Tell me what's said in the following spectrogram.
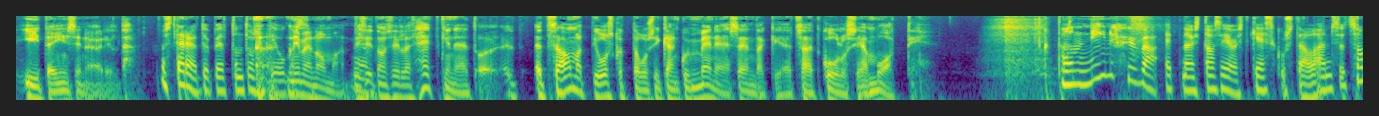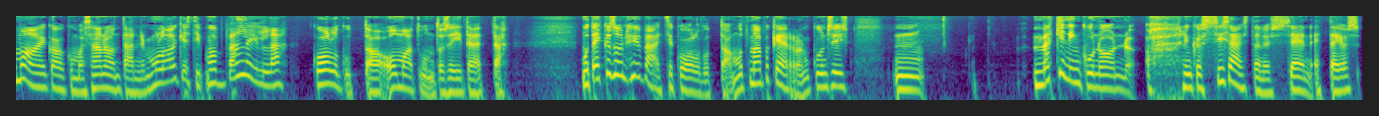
IT-insinööriltä, No, Stereotypiat on tosi tiukassa. Nimenomaan. Niin sitten on silleen, että hetkinen, että et, et se ammattiuskottavuus ikään kuin menee sen takia, että sä et kuulu siihen muottiin. Tämä on niin hyvä, että näistä asioista keskustellaan. Nyt samaan aikaan, kun mä sanon tänne, niin mulla oikeasti, mä välillä kolkuttaa omatunto siitä, että... Mutta ehkä se on hyvä, että se kolkuttaa. Mutta mäpä kerron, kun siis... Mm, mäkin niin kuin on niin kuin sisäistänyt sen, että jos,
